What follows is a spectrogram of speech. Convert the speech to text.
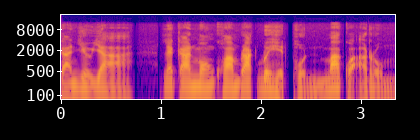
การเยียวยา และการมองความรักด้วยเหตุผลมากกว่าอารมณ์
